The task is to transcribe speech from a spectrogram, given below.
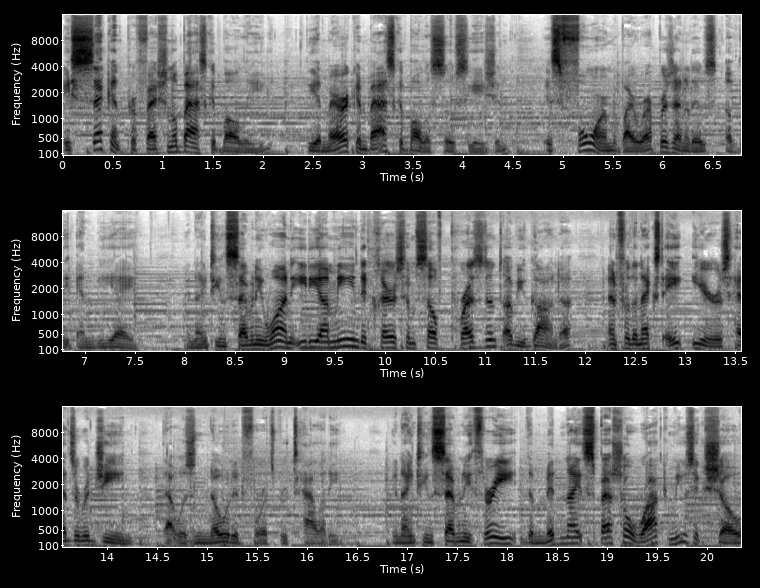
a second professional basketball league, the American Basketball Association, is formed by representatives of the NBA. In 1971, Idi Amin declares himself president of Uganda and for the next eight years heads a regime that was noted for its brutality. In 1973, the Midnight Special rock music show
